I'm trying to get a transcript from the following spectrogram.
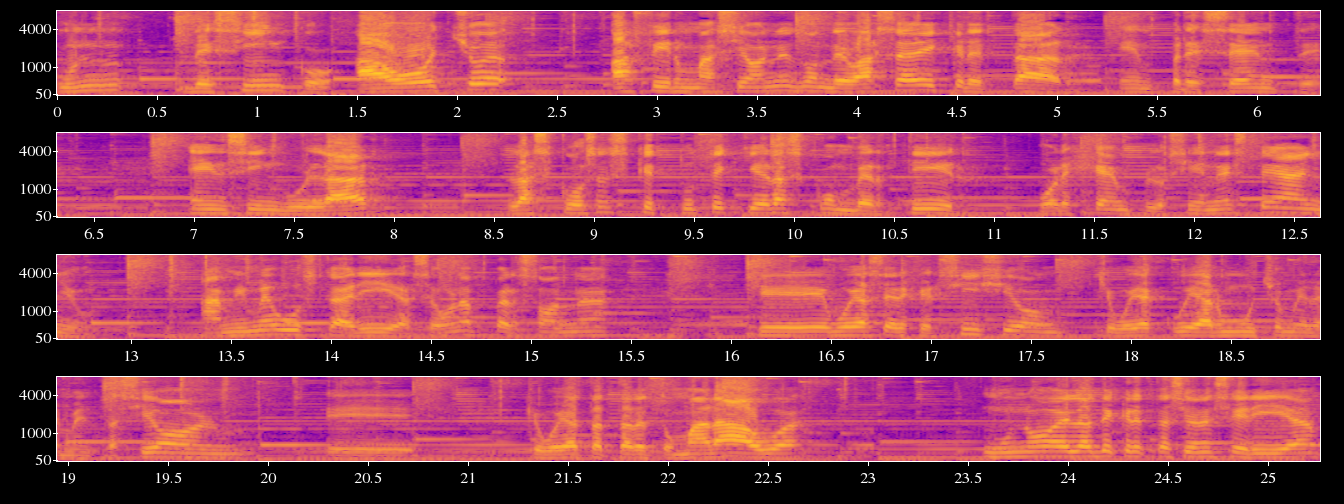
un de 5 a 8 afirmaciones donde vas a decretar en presente, en singular, las cosas que tú te quieras convertir. Por ejemplo, si en este año a mí me gustaría ser una persona que voy a hacer ejercicio, que voy a cuidar mucho mi alimentación, eh, que voy a tratar de tomar agua. Una de las decretaciones sería,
